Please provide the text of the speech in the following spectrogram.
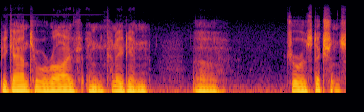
began to arrive in Canadian uh, jurisdictions.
